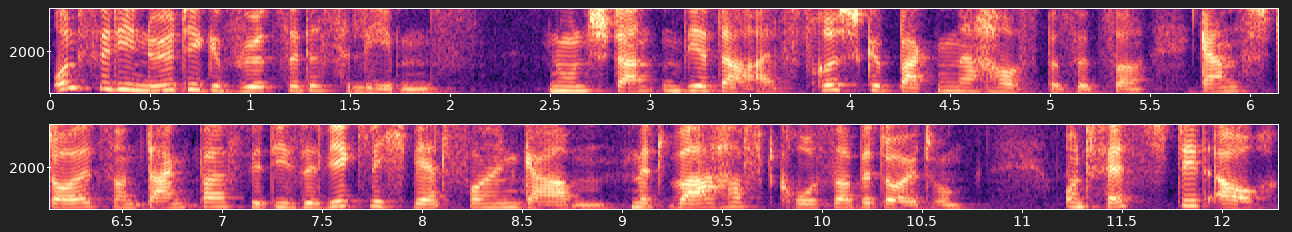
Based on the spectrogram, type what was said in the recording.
und für die nötige Würze des Lebens. Nun standen wir da als frisch gebackene Hausbesitzer, ganz stolz und dankbar für diese wirklich wertvollen Gaben mit wahrhaft großer Bedeutung. Und fest steht auch,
